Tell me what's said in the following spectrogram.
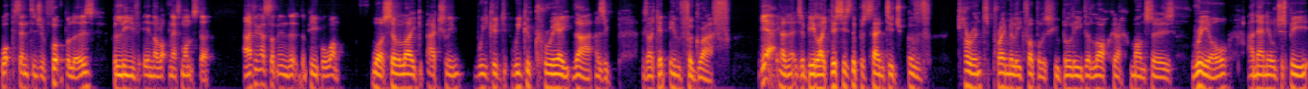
what percentage of footballers believe in the Loch Ness monster? And I think that's something that the people want. Well, so like actually, we could we could create that as a as like an infograph, Yeah, and it'd be like this is the percentage of current Premier League footballers who believe the Loch Ness monster is real, and then it'll just be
